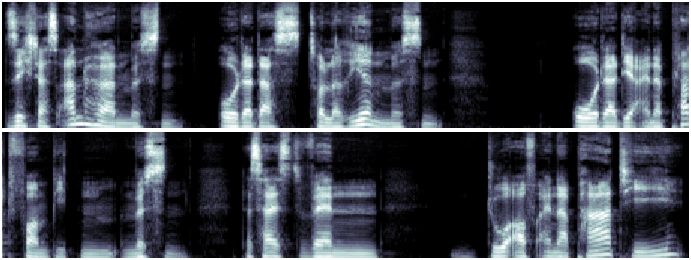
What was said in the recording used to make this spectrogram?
sich das anhören müssen oder das tolerieren müssen oder dir eine Plattform bieten müssen. Das heißt, wenn du auf einer Party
